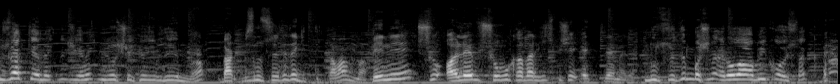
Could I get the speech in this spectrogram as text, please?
Ki yemekli, yemek videosu çekiyor gibi değilim lan. Bak biz Nusret'e de gittik tamam mı? Beni şu alev şovu kadar hiçbir şey etkilemedi. Nusret'in başına Erol abiyi koysak.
